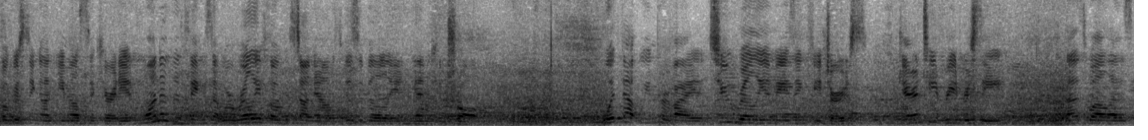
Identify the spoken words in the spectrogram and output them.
focusing on email security. And one of the things that we're really focused on now is visibility and control. With that, we provide two really amazing features, guaranteed read receipt, as well as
